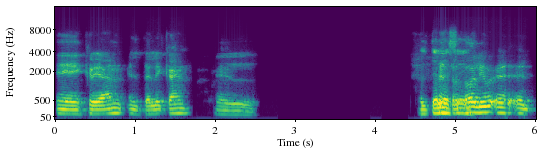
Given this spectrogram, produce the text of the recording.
eh, crean el Telecan, el, El el TLC. Tratado de Libre, el, el-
